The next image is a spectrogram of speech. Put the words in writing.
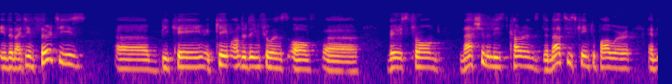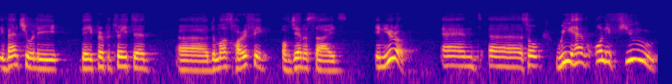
in the 1930s uh, became came under the influence of uh, very strong nationalist currents. The Nazis came to power, and eventually they perpetrated uh, the most horrific of genocides in Europe. And uh, so we have only few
